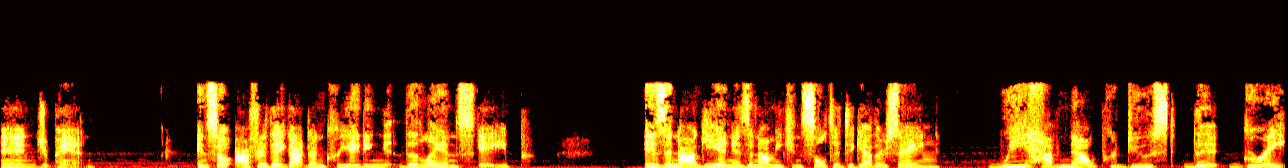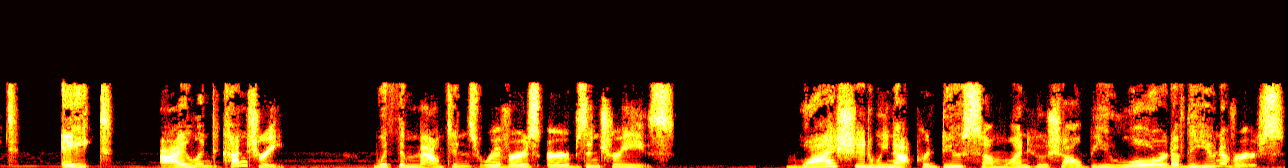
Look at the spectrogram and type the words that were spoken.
in Japan. And so, after they got done creating the landscape, Izanagi and Izanami consulted together, saying, We have now produced the great eight island country with the mountains, rivers, herbs, and trees. Why should we not produce someone who shall be Lord of the universe?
